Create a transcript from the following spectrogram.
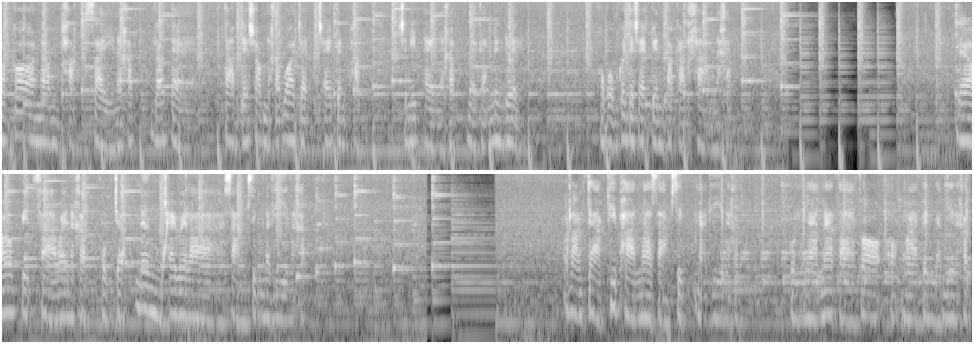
แล้วก็นำผักใส่นะครับ แล้วแต่ตามใจชอบนะครับ ว่าจะใช้เป็นผักชนิดไหนนะครับ ในการนึ่งด้วย ของผมก็จะใช้เป็นผักกาดขาวนะครับ แล้วปิดฝาไว้นะครับ ผมจะนึ่งใช้เวลา 30 นาทีนะครับหลังจากที่ผ่านมา 30 นาทีนะครับ ผลงานหน้าตาก็ออกมาเป็นแบบนี้นะครับ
